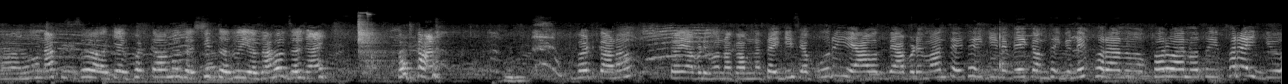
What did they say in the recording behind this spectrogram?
હા, નાખીશ ક્યાંય ફટકાવ ન સીધો દુઈ જાહો જજો ફટકાણ. ફટકાણો તો એ આપણી મનોકામના થઈ ગઈ છે પૂરી. આ વખતે આપણે માનતાઈ થઈ ગઈ ને બે કામ થઈ ગયું. નહીં ફરવાનું ફરવાનું તો એ ફરાઈ ગયું.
